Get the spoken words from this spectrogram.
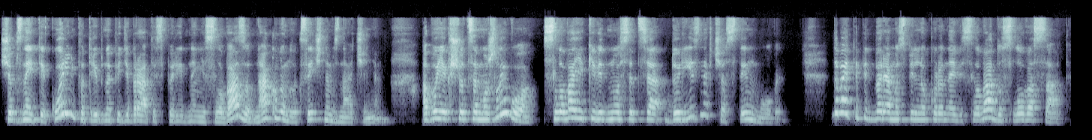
Щоб знайти корінь, потрібно підібрати споріднені слова з однаковим лексичним значенням. Або, якщо це можливо, слова, які відносяться до різних частин мови. Давайте підберемо спільнокореневі слова до слова сад.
